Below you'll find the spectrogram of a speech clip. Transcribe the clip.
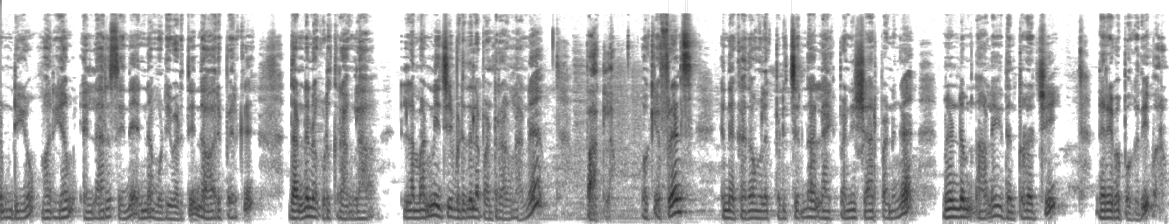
எம்டியும் மரியம் எல்லாரும் சேர்ந்து என்ன முடிவெடுத்து இந்த ஆறு பேருக்கு தண்டனை கொடுக்குறாங்களா? இல்லை மன்னிச்சு விடுதலை பண்ணுறாங்களான்னு பார்க்கலாம். ஓகே ஃப்ரெண்ட்ஸ் இந்த கதை உங்களுக்கு பிடிச்சிருந்தா லைக் பண்ணி ஷேர் பண்ணுங்கள் மீண்டும் நாளை இதன் தொடர்ச்சி நிறைவு பகுதி வரும்.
